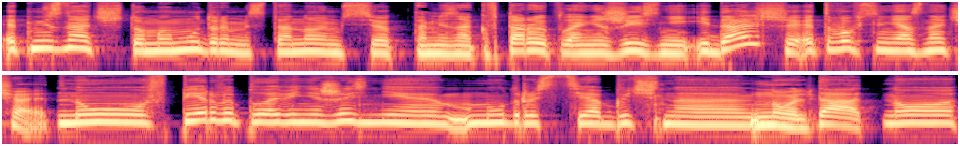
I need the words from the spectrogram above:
Это не значит, что мы мудрыми становимся, там, не знаю, ко второй половине жизни и дальше. Это вовсе не означает. Ну, в первой половине жизни мудрости обычно... Ноль. Да, но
